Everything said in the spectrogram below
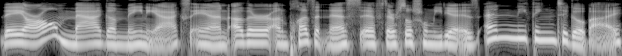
They are all MAGA maniacs and other unpleasantness if their social media is anything to go by.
